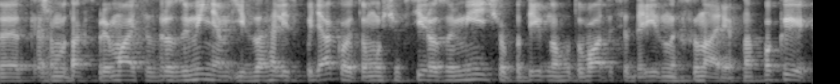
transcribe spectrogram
е, скажімо так, сприймаються з розумінням і взагалі з подякою, тому що всі розуміють, що потрібно готуватися до різних сценаріїв. Навпаки,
